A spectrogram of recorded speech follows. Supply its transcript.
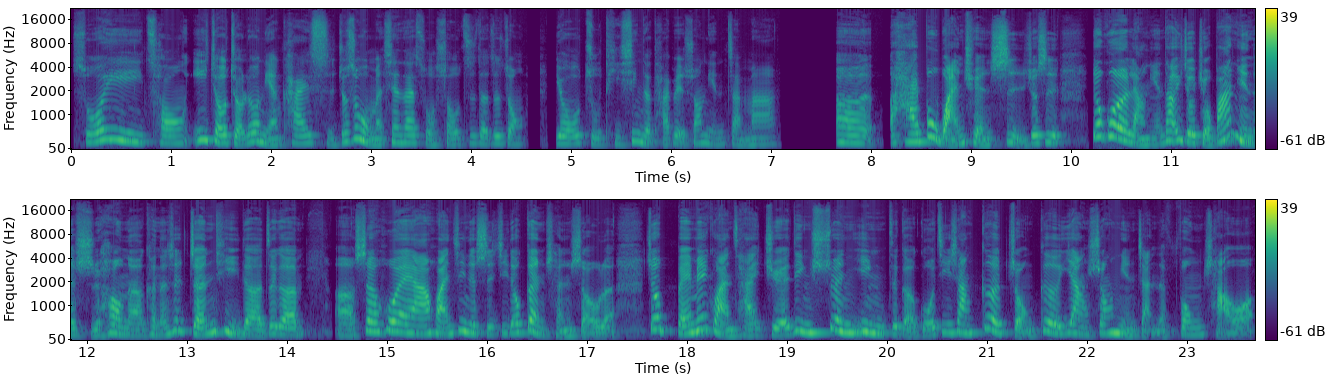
所以，从一九九六年开始，就是我们现在所熟知的这种有主题性的台北双年展吗？呃，还不完全是，就是又过了两年，到一九九八年的时候呢，可能是整体的这个。呃，社会啊，环境的时机都更成熟了，就北美馆才决定顺应这个国际上各种各样双年展的风潮哦，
